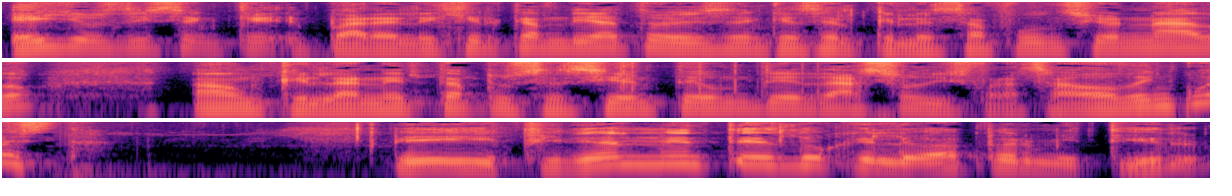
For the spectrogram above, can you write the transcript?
Ellos dicen que, para elegir candidato, dicen que es el que les ha funcionado, aunque la neta, pues se siente un dedazo disfrazado de encuesta. Y finalmente es lo que le va a permitir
